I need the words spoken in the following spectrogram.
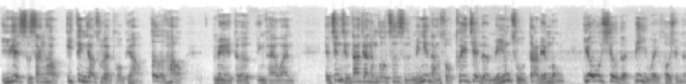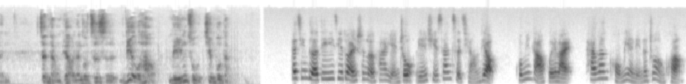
一月十三号一定要出来投票。二号美德赢台湾，也敬请大家能够支持民进党所推荐的民主大联盟优秀的立委候选人，政党票能够支持六号民主进步党。金德第一阶段申论发言中，连续三次强调，国民党回来，台湾恐面临的状况，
